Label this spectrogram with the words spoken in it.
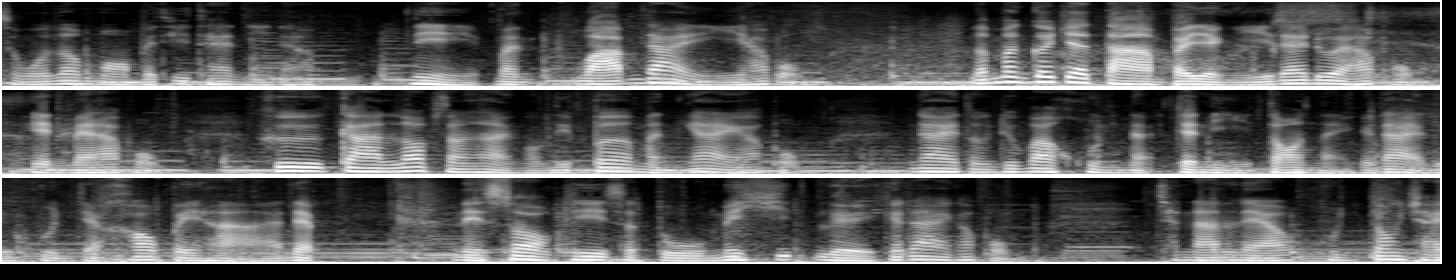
สมมติเรามองไปที่แท่นนี้นะครับ นี่มันวาร์ปได้อย่างนี้ครับผม แล้วมันก็จะตามไปอย่างนี้ได้ด้วยครับผม เห็นไหมครับผม คือการรอบสังหารของริปเปอร์มันง่ายครับผม ง่ายตรงที่ว่าคุณน่ะจะหนีตอนไหนก็ได้ หรือคุณจะเข้าไปหาแบบในซอกที่ศัตรูไม่คิดเลยก็ได้ครับผม ฉะนั้นแล้วคุณต้องใช้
